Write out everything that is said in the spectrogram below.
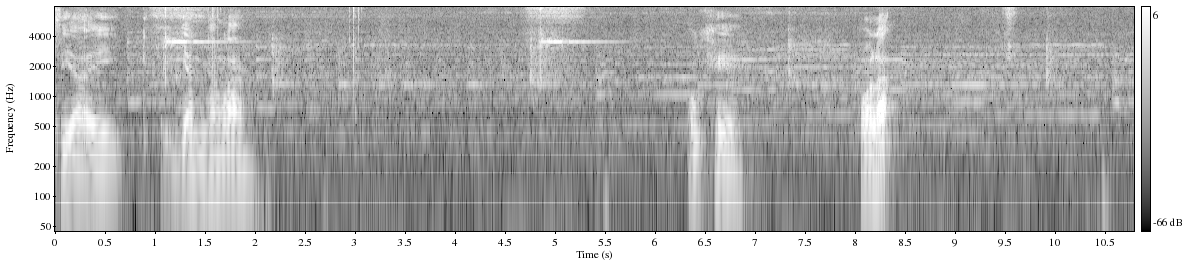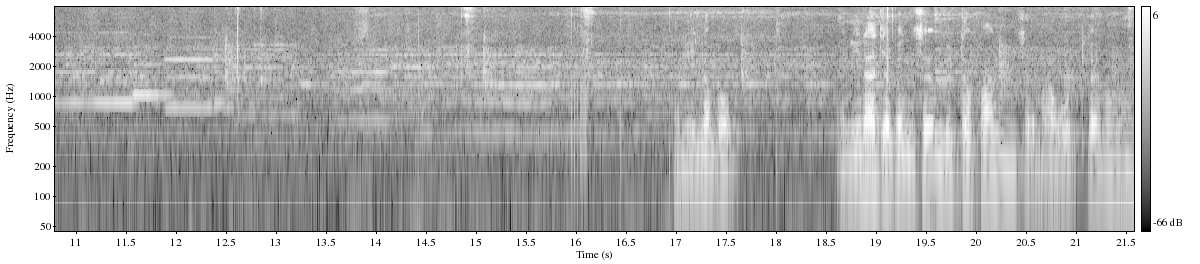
เสียไอ ยันข้างล่าง โอเค พอละอันนี้ระบบ อันนี้น่าจะเป็นเสริมยุทธภัณฑ์เสริมอาวุธอะไรพวกนี้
